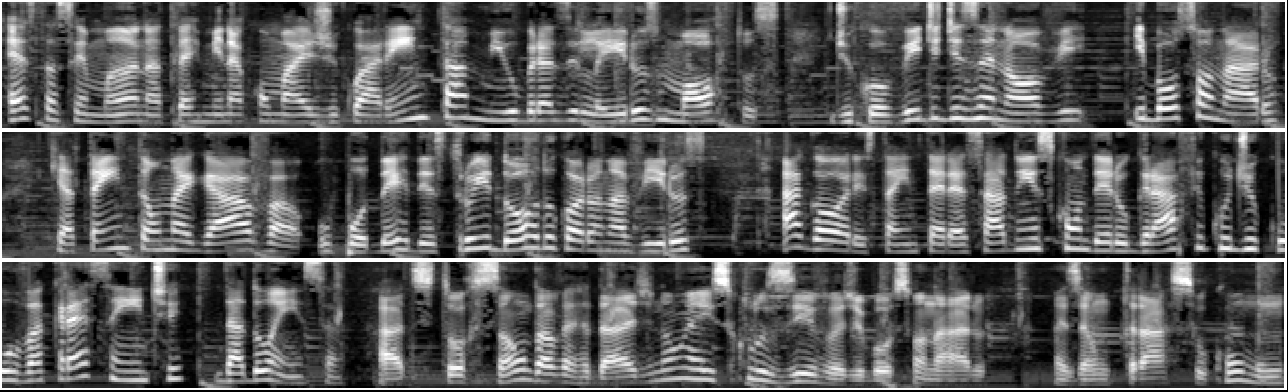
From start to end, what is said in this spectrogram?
Esta semana termina com mais de 40 mil brasileiros mortos de Covid-19 e Bolsonaro, que até então negava o poder destruidor do coronavírus, agora está interessado em esconder o gráfico de curva crescente da doença. A distorção da verdade não é exclusiva de Bolsonaro, mas é um traço comum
